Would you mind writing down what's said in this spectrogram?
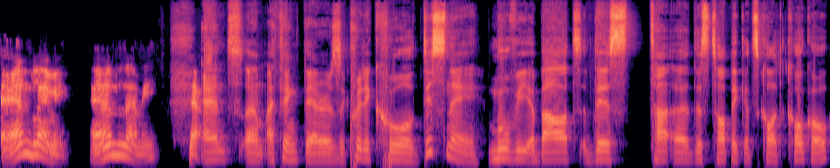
And Lemmy. And Lemmy. Yeah. And um, I think there is a pretty cool Disney movie about this uh, this topic. It's called Coco,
